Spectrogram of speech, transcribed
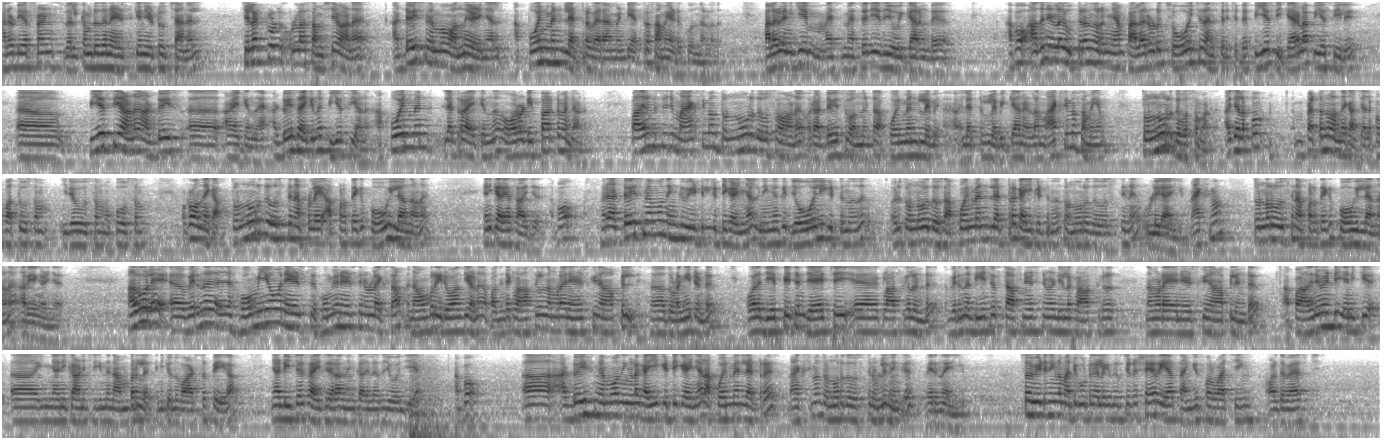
Hello dear friends welcome to the Nurse Queen YouTube channel ചിലർക്ക് ഉള്ള സംശയമാണ് advice memo വന്നു കഴിഞ്ഞാൽ അപ്പോയിന്റ്മെന്റ് ലെറ്റർ വരാൻ വേണ്ടി എത്ര സമയം എടുക്കും എന്നുള്ളത്. പലരും എനിക്ക് മെസ്സേജ് ചെയ്ത് ചോദിക്കാറുണ്ട്. അപ്പോൾ അതിനുള്ള ഉത്തരം എന്ന് പറഞ്ഞാൽ ഞാൻ പലരോടും ചോദിച്ചതനുസരിച്ചിട്ട് P S C Kerala P S സിയിൽ പി എസ് സി ആണ് അഡ്വൈസ് അയക്കുന്നത്. അഡ്വൈസ് അയക്കുന്നത് പി എസ് സി ആണ് അപ്പോയിന്റ്മെന്റ് ലെറ്റർ അയക്കുന്നത് ഓരോ ഡിപ്പാർട്ട്മെന്റ് ആണ്. അപ്പൊ അതിനനുസരിച്ച് മാക്സിമം തൊണ്ണൂറ് ദിവസമാണ് ഒരു അഡ്വൈസ് വന്നിട്ട് അപ്പോയിന്റ്മെന്റ് ലെറ്റർ ലഭിക്കാനുള്ള മാക്സിമം സമയം തൊണ്ണൂറ് ദിവസമാണ്. അത് ചിലപ്പം പെട്ടെന്ന് വന്നേക്കാം. ചിലപ്പോൾ പത്ത് ദിവസം ഇരുപത് ദിവസം മുപ്പത് ദിവസം ഒക്കെ വന്നേക്കാം. തൊണ്ണൂറ് ദിവസത്തിന് അപ്പളേ അപ്പുറത്തേക്ക് പോവില്ല എന്നാണ് എനിക്കറിയാൻ സാധിച്ചത്. അപ്പോൾ ഒരു അഡ്വൈസ് മെമ്മോ നിങ്ങൾക്ക് വീട്ടിൽ കിട്ടി കഴിഞ്ഞാൽ നിങ്ങൾക്ക് ജോലി കിട്ടുന്നത് ഒരു തൊണ്ണൂറ് ദിവസം അപ്പോയിന്റ്മെന്റ് ലെറ്റർ കൈ കിട്ടുന്നത് തൊണ്ണൂറ് ദിവസത്തിന് ഉള്ളിലായിരിക്കും. മാക്സിമം തൊണ്ണൂറ് ദിവസത്തിന് അപ്പുറത്തേക്ക് പോകില്ല എന്നാണ് അറിയാൻ കഴിഞ്ഞത്. അതുപോലെ വരുന്ന ഹോമിയോ നേഴ്സ് ഹോമിയോ നേഴ്സിനുള്ള എക്സാം നവംബർ ഇരുപതാം തീയതിയാണ്. അപ്പോൾ അതിന്റെ ക്ലാസ്സുകൾ നമ്മുടെ നേഴ്സ് ക്യൂൻ ആപ്പിൽ തുടങ്ങിയിട്ടുണ്ട്. അതുപോലെ J P H N J H I ക്ലാസ്സുകളുണ്ട്. വരുന്ന ഡി എച്ച് എസ് സ്റ്റാഫ് നേഴ്സിന് വേണ്ടിയുള്ള ക്ലാസ്സുകൾ നമ്മുടെ നേഴ്സ് ക്യൂൻ ആപ്പിലുണ്ട് അപ്പോൾ അതിനുവേണ്ടി എനിക്ക് ഞാൻ ഈ കാണിച്ചിരിക്കുന്ന നമ്പറിൽ എനിക്കൊന്ന് വാട്സപ്പ് ചെയ്യുക. ഞാൻ ഡീറ്റെയിൽസ് അയച്ചു തരാം. നിങ്ങൾക്ക് അതിനകത്ത് ജോയിൻ ചെയ്യാം. അപ്പോൾ അഡ്വൈസ് മെമ്മോ നിങ്ങളുടെ കയ്യിൽ കിട്ടിക്കഴിഞ്ഞാൽ അപ്പോയിൻമെന്റ് ലെറ്റർ മാക്സിമം തൊണ്ണൂറ് ദിവസത്തിനുള്ളിൽ നിങ്ങൾക്ക് വരുന്നതായിരിക്കും. സോ വീഡിയോ നിങ്ങൾ മറ്റു കൂട്ടുകാരിലേക്ക് തീർച്ചയായിട്ടും ഷെയർ ചെയ്യുക thank you for watching all the best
